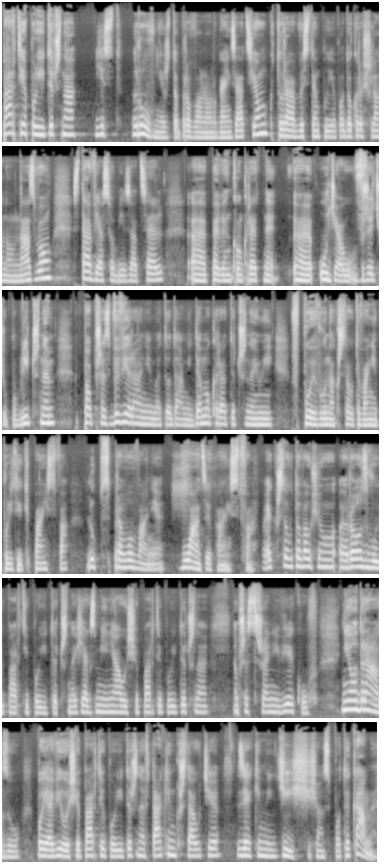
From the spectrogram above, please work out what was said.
partia polityczna jest również dobrowolną organizacją, która występuje pod określoną nazwą, stawia sobie za cel e, pewien konkretny e, udział w życiu publicznym poprzez wywieranie metodami demokratycznymi wpływu na kształtowanie polityki państwa lub sprawowanie władzy państwa. Jak kształtował się rozwój partii politycznych, jak zmieniały się partie polityczne na przestrzeni wieków, nie od razu pojawiły się partie polityczne w takim kształcie, z jakimi dziś się spotykamy.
